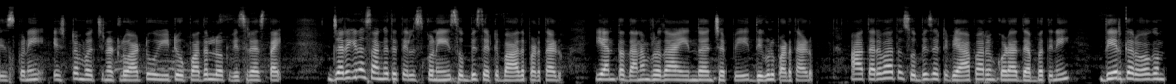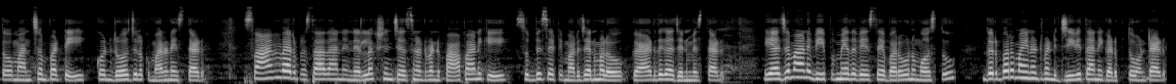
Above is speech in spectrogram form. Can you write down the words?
తీసుకుని ఇష్టం వచ్చినట్లు అటు ఇటు పదల్లోకి విసిరేస్తాయి. జరిగిన సంగతి తెలుసుకుని సుబ్బిశెట్టి బాధపడతాడు. ఎంత ధనం వృధా అయిందో అని చెప్పి దిగులు పడతాడు. ఆ తర్వాత సుబ్బిశెట్టి వ్యాపారం కూడా దెబ్బతిని దీర్ఘ రోగంతో మంచం పట్టి కొన్ని రోజులకు మరణిస్తాడు. స్వామివారి ప్రసాదాన్ని నిర్లక్ష్యం చేసినటువంటి పాపానికి సుబ్బిశెట్టి మరుజన్మలో గాడిదగా జన్మిస్తాడు. యజమాని వీపు మీద వేసే బరువును మోస్తూ దుర్భరమైనటువంటి జీవితాన్ని గడుపుతూ ఉంటాడు.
